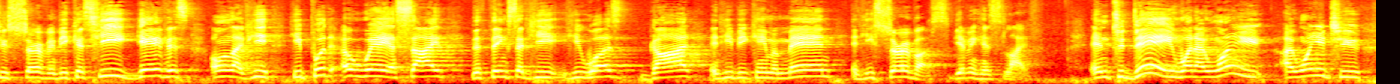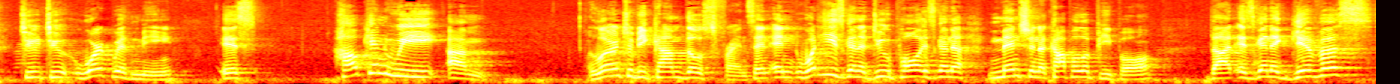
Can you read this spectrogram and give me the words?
to serving because he gave his own life. He, he put away aside the things that he, he was God and he became a man and he served us, giving his life. And today, what I want you, I want you to, to, to work with me is how can we um, learn to become those friends? And, and what he's going to do, Paul is going to mention a couple of people that is going to give us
